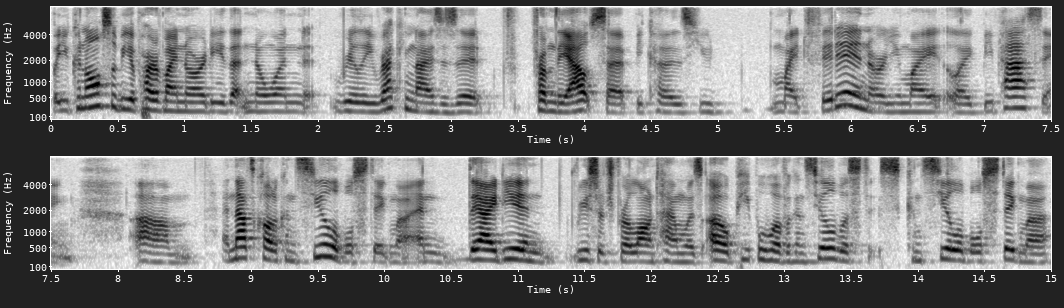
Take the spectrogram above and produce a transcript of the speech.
But you can also be a part of minority that no one really recognizes it f- from the outset because you might fit in or you might like be passing. Um, and that's called a concealable stigma. And the idea in research for a long time was, oh, people who have a concealable, st- concealable stigma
